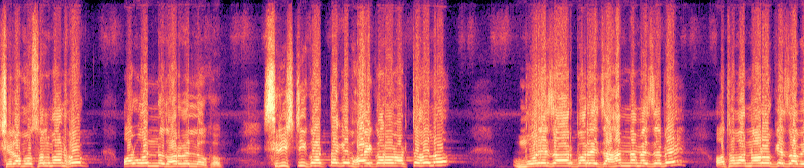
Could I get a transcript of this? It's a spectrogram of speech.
সেটা মুসলমান হোক আর অন্য ধর্মের লোক হোক। সৃষ্টিকর্তাকে ভয় করার অর্থ হলো মরে যাওয়ার পরে জাহান নামে যাবে অথবা নরকে যাবে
